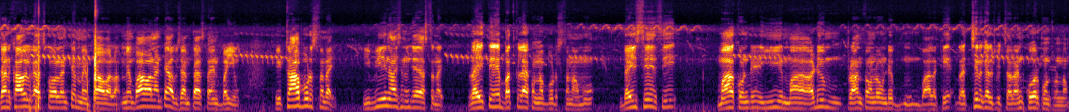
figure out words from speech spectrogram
దాన్ని కావులు కాచుకోవాలంటే మేము పోవాలా మేము పోవాలంటే అవి చంపేస్తాయని భయం. ఇట్లా పొడుస్తున్నాయి ఇవి నాశనం చేస్తున్నాయి. రైతే బతకలేకుండా పొడుస్తున్నాము దయచేసి మాకుండే ఈ మా అడవి ప్రాంతంలో ఉండే వాళ్ళకి రక్షణ కల్పించాలని కోరుకుంటున్నాం.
